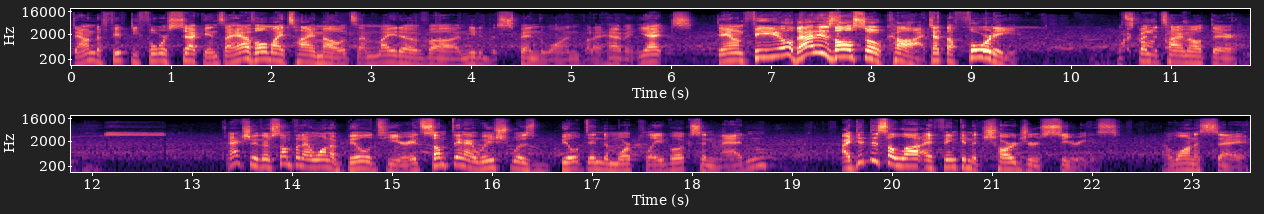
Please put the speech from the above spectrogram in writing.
Down to 54 seconds. I have all my timeouts. I might have uh, needed to spend one, but I haven't yet. Downfield. That is also caught at the 40. Let's spend the timeout there. Actually, there's something I want to build here. It's something I wish was built into more playbooks in Madden. I did this a lot, I think, in the Chargers series. I want to say.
